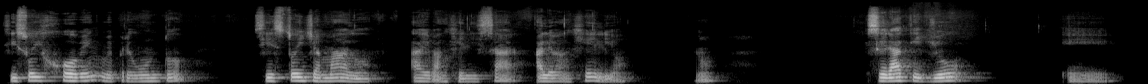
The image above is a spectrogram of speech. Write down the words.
Si soy joven, me pregunto si estoy llamado a evangelizar al Evangelio, ¿no? ¿Será que yo eh,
